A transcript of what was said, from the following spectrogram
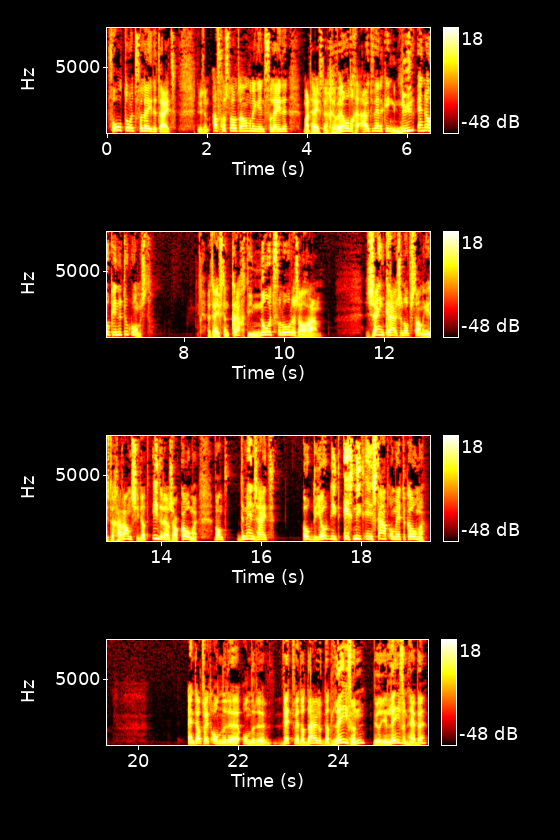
Voltooid verleden tijd. Het is een afgesloten handeling in het verleden, maar het heeft een geweldige uitwerking nu en ook in de toekomst. Het heeft een kracht die nooit verloren zal gaan. Zijn kruis en opstanding is de garantie dat iedereen zal komen. Want de mensheid, ook de Jood niet, is niet in staat om er te komen. En dat werd onder de, onder de wet werd dat duidelijk. Dat leven, wil je leven hebben?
